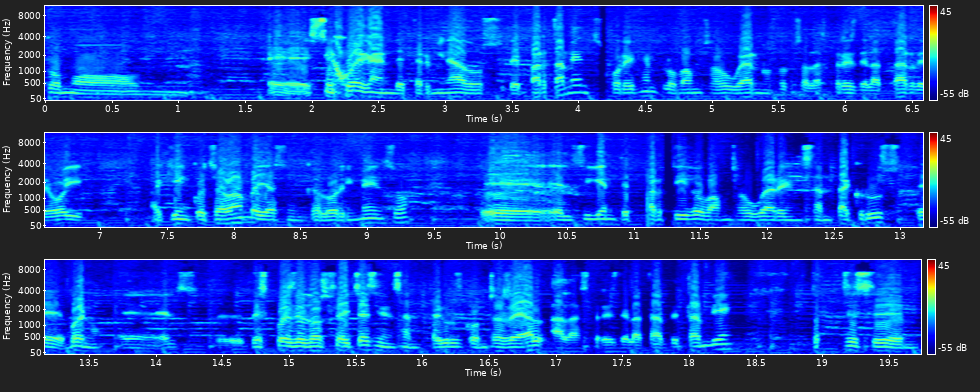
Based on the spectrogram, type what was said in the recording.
cómo eh, se juega en determinados departamentos. Por ejemplo, vamos a jugar nosotros a las 3 de la tarde hoy aquí en Cochabamba y hace un calor inmenso. Eh, el siguiente partido vamos a jugar en Santa Cruz, eh, bueno, eh, el, después de dos fechas en Santa Cruz contra Real a las 3 de la tarde también. Entonces, eh,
